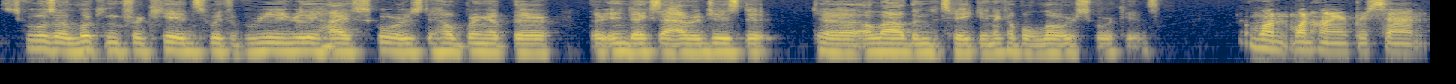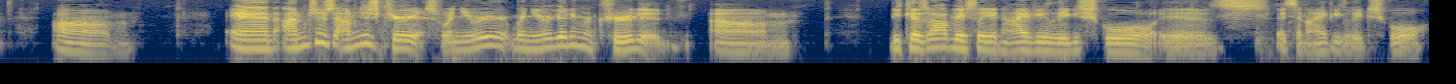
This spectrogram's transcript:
Schools are looking for kids with really really high scores to help bring up their their index averages to to allow them to take in a couple lower score kids. One one hundred percent. Um, and I'm just I'm just curious when you were when you were getting recruited, um, because obviously an Ivy League school is it's an Ivy League school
